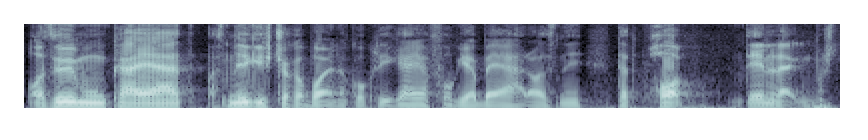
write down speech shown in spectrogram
az ő munkáját azt mégiscsak a bajnokok ligája fogja beárazni. Tehát ha tényleg most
